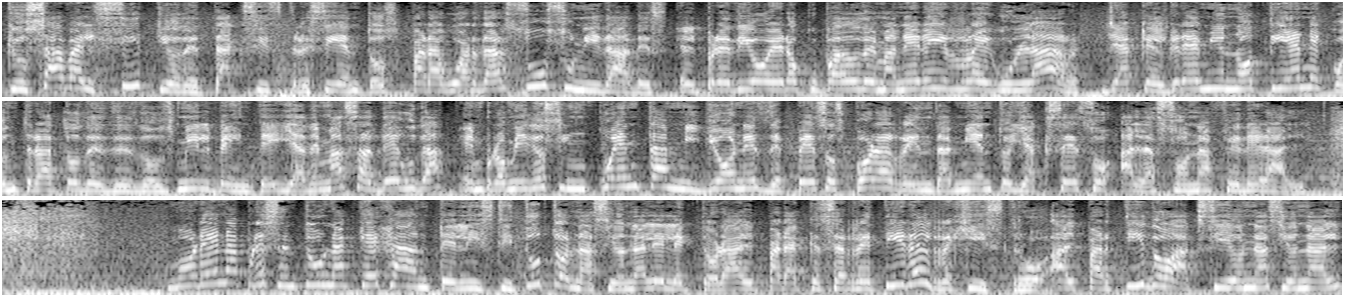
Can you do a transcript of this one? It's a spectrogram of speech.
que usaba el sitio de Taxis 300 para guardar sus unidades. El predio era ocupado de manera irregular, ya que el gremio no tiene contrato desde 2020 y además adeuda en promedio 50 millones de pesos por arrendamiento y acceso a la zona federal. Morena presentó una queja ante el Instituto Nacional Electoral para que se retire el registro al Partido Acción Nacional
